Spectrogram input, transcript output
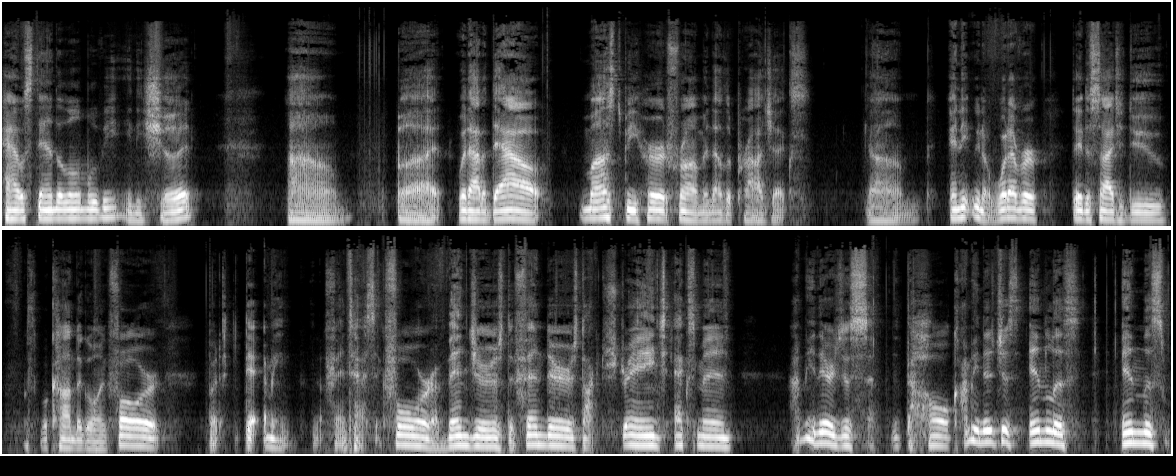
have a standalone movie, and he should. Um, but without a doubt, must be heard from in other projects. Um, and it, you know, whatever they decide to do with Wakanda going forward. But I mean, you know, Fantastic Four, Avengers, Defenders, Doctor Strange, X Men. I mean, there's just the Hulk. I mean, there's just endless, endless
